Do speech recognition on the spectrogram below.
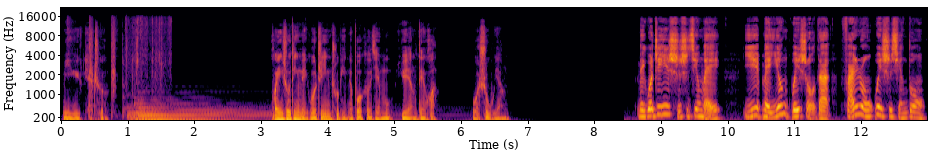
命运列车。欢迎收听美国之音出品的播客节目《岳阳电话》，我是武阳。美国之音时事经纬以美英为首的繁荣卫士行动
